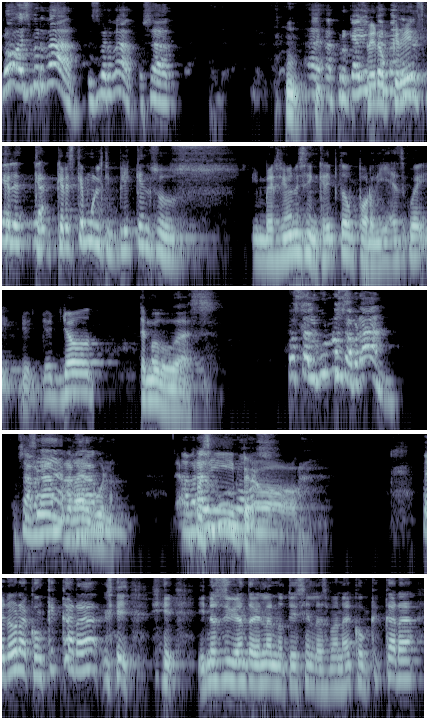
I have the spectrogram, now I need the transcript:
No, es verdad, es verdad. O sea, porque hay Pero crees que, crees que multipliquen sus inversiones en cripto por 10, güey. Yo, tengo dudas. Pues algunos habrán. O sea, habrá, habrá, alguno. Habrá pues sí, pero pero ahora, ¿con qué cara? Y, no sé si vieron también la noticia en la semana, ¿con qué cara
